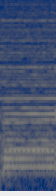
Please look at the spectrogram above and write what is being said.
Bye.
